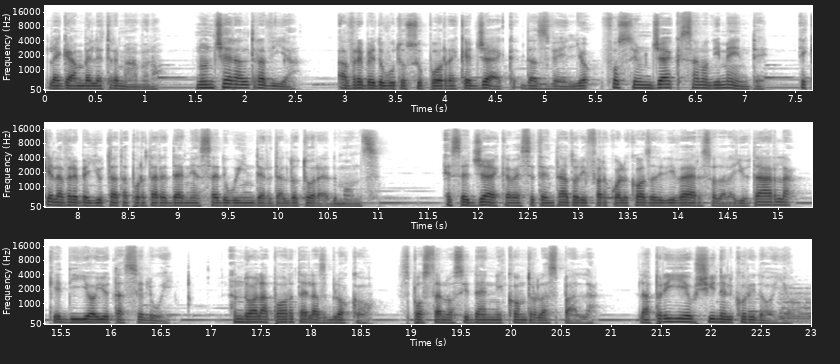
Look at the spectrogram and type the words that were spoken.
Le gambe le tremavano. Non c'era altra via. Avrebbe dovuto supporre che Jack, da sveglio, fosse un Jack sano di mente e che l'avrebbe aiutata a portare Danny a Sidewinder dal dottor Edmonds. E se Jack avesse tentato di far qualcosa di diverso dall'aiutarla, che Dio aiutasse lui. Andò alla porta e la sbloccò, spostandosi Danny contro la spalla. L'aprì e uscì nel corridoio.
